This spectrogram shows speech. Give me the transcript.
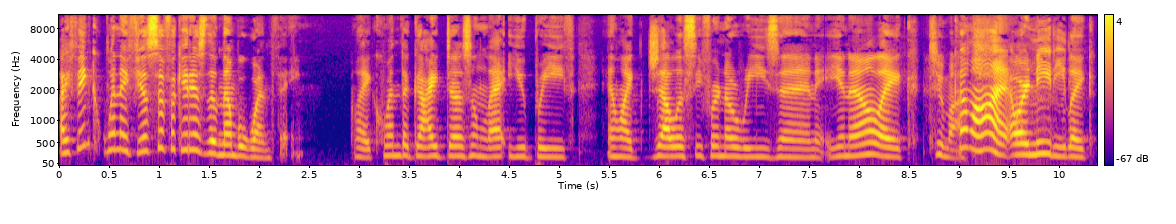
I think when I feel suffocated is the number one thing. Like when the guy doesn't let you breathe and like jealousy for no reason, you know, like Too much. Come on, or needy, like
